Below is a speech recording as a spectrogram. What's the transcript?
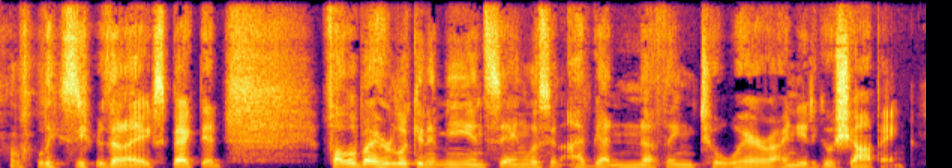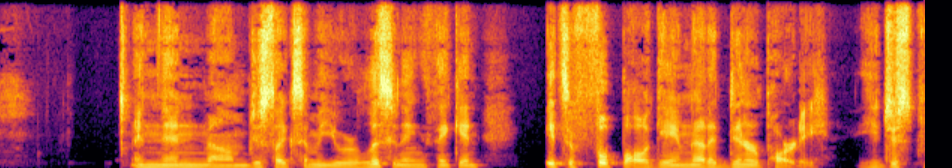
easier than I expected. Followed by her looking at me and saying, Listen, I've got nothing to wear. I need to go shopping. And then, um, just like some of you are listening, thinking, It's a football game, not a dinner party. You just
